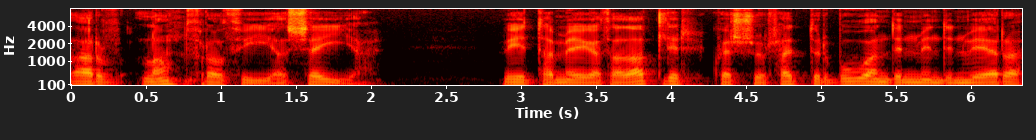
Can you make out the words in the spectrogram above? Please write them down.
þarf langt frá því að segja. Vita meg að það allir hversu hrættur búandin myndin vera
